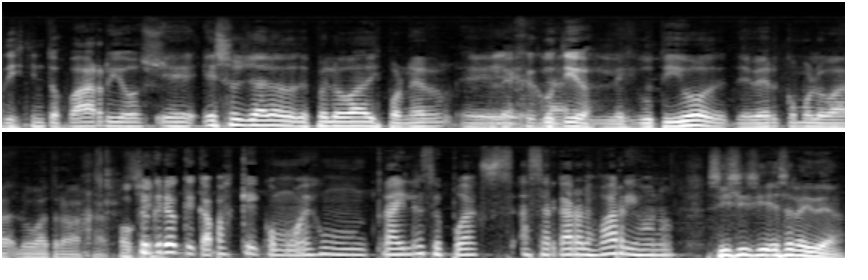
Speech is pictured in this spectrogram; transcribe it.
distintos barrios? Eh, eso ya lo- después lo va a disponer eh, El ejecutivo. la- el ejecutivo de, de ver cómo lo va, lo va a trabajar. Yo creo que capaz que como es un tráiler se puede ac- acercar a los barrios o no. Sí, sí, sí, esa es la idea.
